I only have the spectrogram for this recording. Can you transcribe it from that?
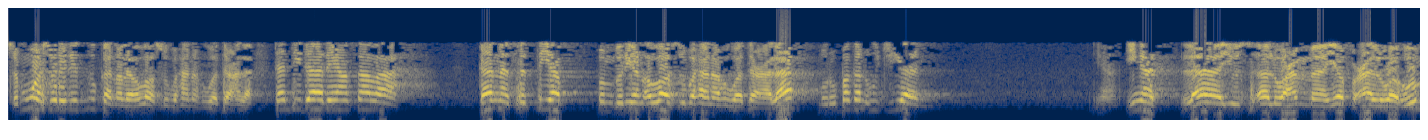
Semua sudah ditentukan oleh Allah Subhanahu wa taala dan tidak ada yang salah. Karena setiap pemberian Allah Subhanahu wa taala merupakan ujian. Ya, ingat, la yus'alu amma yaf'al wa hum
